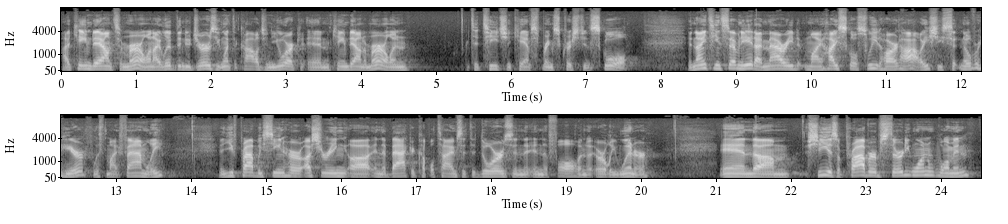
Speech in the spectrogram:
I came down to Maryland. I lived in New Jersey, went to college in New York, and came down to Maryland to teach in Camp Springs Christian School. In 1978, I married my high school sweetheart, Holly. She's sitting over here with my family. And you've probably seen her ushering uh, in the back a couple times at the doors in the, in the fall and the early winter. And um, she is a Proverbs 31 woman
